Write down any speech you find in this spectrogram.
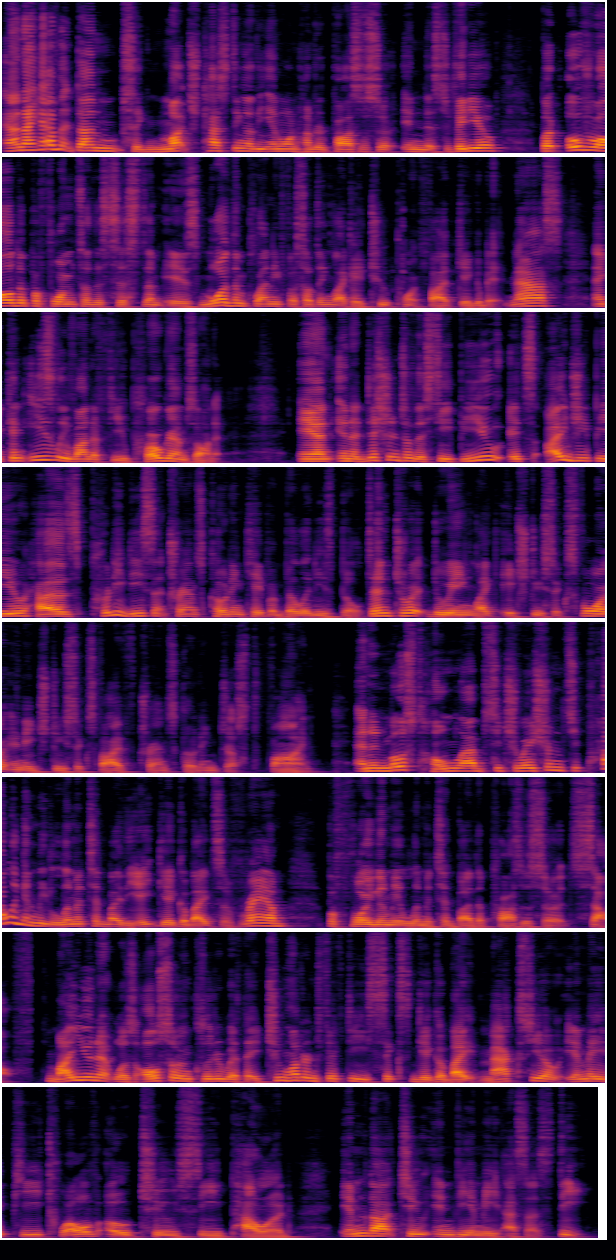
And I haven't done much testing of the N100 processor in this video, but overall the performance of the system is more than plenty for something like a 2.5 gigabit NAS and can easily run a few programs on it. And in addition to the CPU, its iGPU has pretty decent transcoding capabilities built into it, doing like H.264 and H.265 transcoding just fine. And in most home lab situations, you're probably going to be limited by the 8 gigabytes of RAM before you're going to be limited by the processor itself. My unit was also included with a 256 gigabyte Maxio MAP1202C powered M.2 NVMe SSD.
